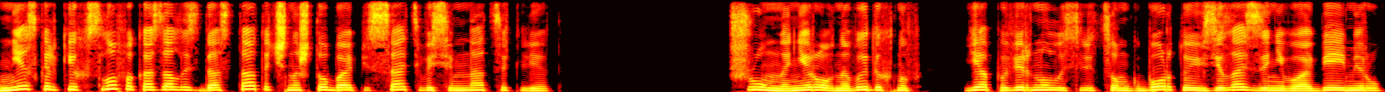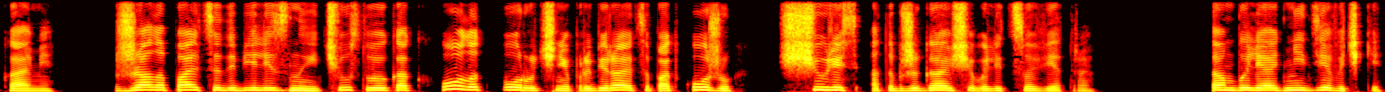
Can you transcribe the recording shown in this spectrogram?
Нескольких слов оказалось достаточно, чтобы описать 18 лет. Шумно, неровно выдохнув, я повернулась лицом к борту и взялась за него обеими руками. Сжала пальцы до белизны, чувствую, как холод поручня пробирается под кожу, щурясь от обжигающего лицо ветра. там были одни девочки.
